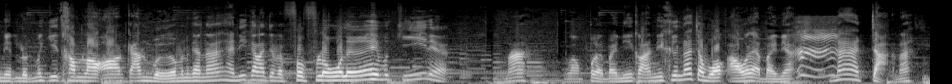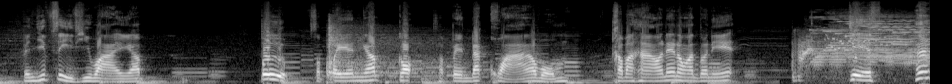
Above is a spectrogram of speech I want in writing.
เน็ตหลุดเมื่อกี้ทำเราอาการเหวอเหมือนกันนะแทนที่กำลังจะแบบโฟล์เลยเมื่อกี้เนี่ย มาลองเปิดใบนี้ก่อน อันนี้คือน่าจะ walk out แหละใบเนี้ย น่าจะนะ เป็น 24 TY ครับ ปืบสเปนครับเก็สเปนแบ็คขวาครับผมคาบาฮาวแน่นอนตัวนี้ เจสฮะ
